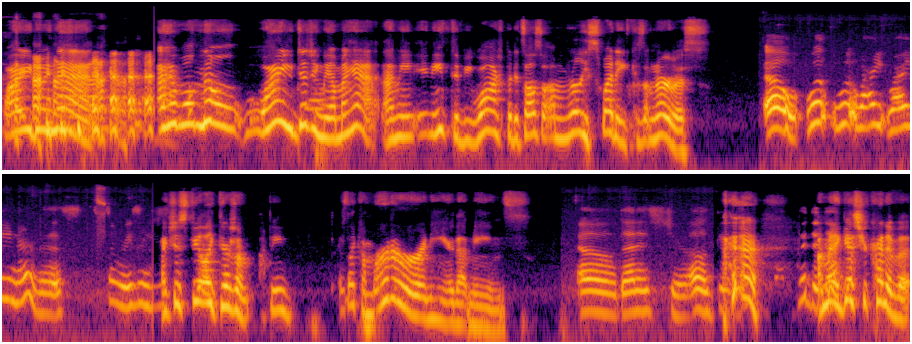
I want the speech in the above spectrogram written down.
Why are you doing that? uh, well, no. Why are you judging me on my hat? I mean, it needs to be washed, but it's also I'm really sweaty because I'm nervous. Oh, what? What? Why? Why are you nervous? The reason? You... I just feel like there's a. I mean, there's like a murderer in here. That means. Oh, that is true. Oh, good. I good to mean, I guess you're kind of a.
